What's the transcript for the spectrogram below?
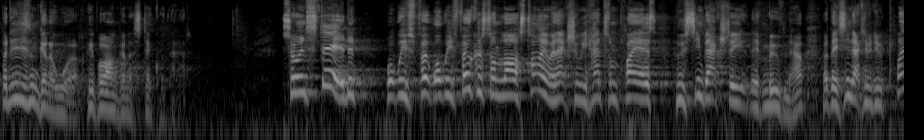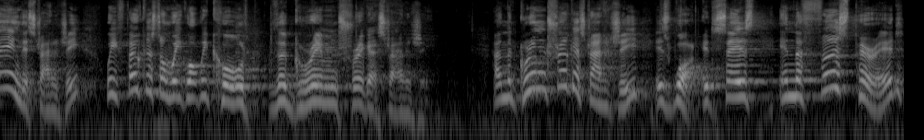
but it isn't going to work. People aren't going to stick with that. So instead, what we, what we focused on last time, and actually we had some players who seemed actually, they've moved now, but they seemed actually to be playing this strategy, we focused on what we called the grim trigger strategy. And the grim trigger strategy is what? It says in the first period,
